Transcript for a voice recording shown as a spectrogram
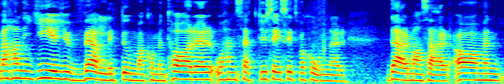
men han ger ju väldigt dumma kommentarer och han sätter ju sig i situationer där man så här, ja men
